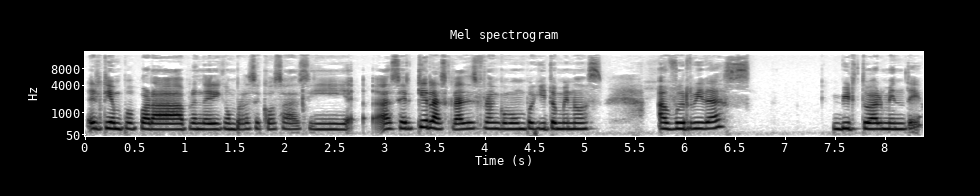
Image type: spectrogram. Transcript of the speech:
el tiempo para aprender y comprarse cosas y hacer que las clases fueran como un poquito menos aburridas virtualmente.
